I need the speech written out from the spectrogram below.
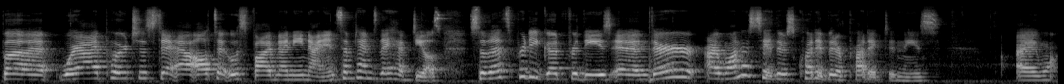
But where I purchased it at Ulta it was $5.99 and sometimes they have deals. So that's pretty good for these and there I want to say there's quite a bit of product in these. I want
